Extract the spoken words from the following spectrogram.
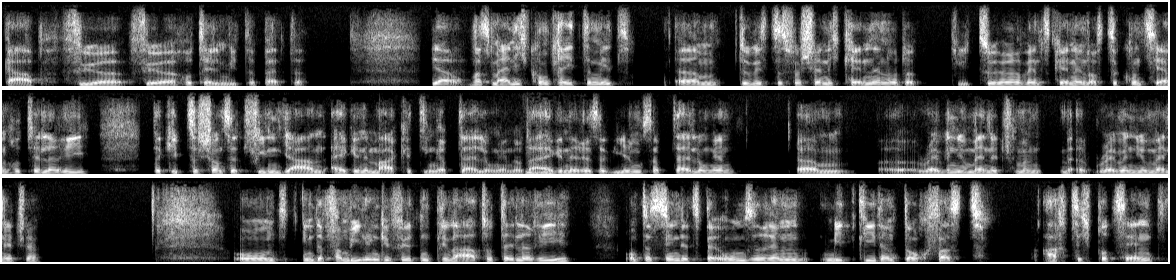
gab für, für Hotelmitarbeiter. Ja, was meine ich konkret damit? Ähm, du wirst das wahrscheinlich kennen oder die Zuhörer werden es kennen aus der Konzernhotellerie. Da gibt es schon seit vielen Jahren eigene Marketingabteilungen oder mhm. eigene Reservierungsabteilungen, ähm, äh, Revenue Management, äh, Revenue Manager. Und in der familiengeführten Privathotellerie, und das sind jetzt bei unseren Mitgliedern doch fast 80 Prozent,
